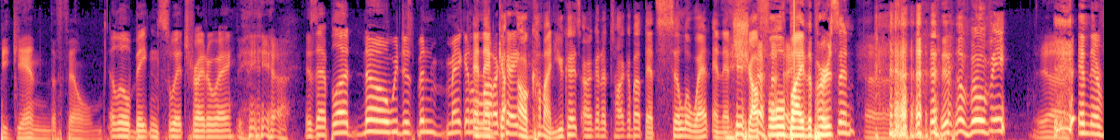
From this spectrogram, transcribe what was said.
begin the film. A little bait and switch right away. yeah. Is that blood? No, we just been making a and lot that of guy, cake. oh come on you guys aren't going to talk about that silhouette and that shuffle by the person Uh, in the movie Yeah. in their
